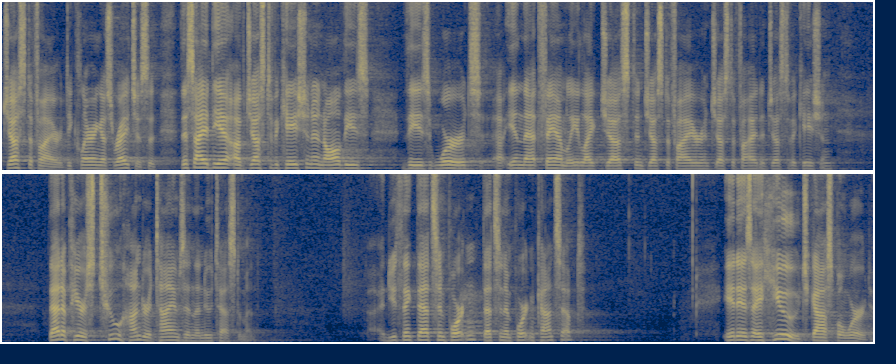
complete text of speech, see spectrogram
justifier, declaring us righteous. This idea of justification and all these, these words uh, in that family, like just and justifier and justified and justification, that appears 200 times in the New Testament. Do you think that's important? That's an important concept? It is a huge gospel word.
